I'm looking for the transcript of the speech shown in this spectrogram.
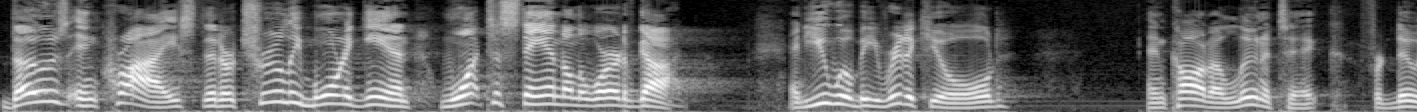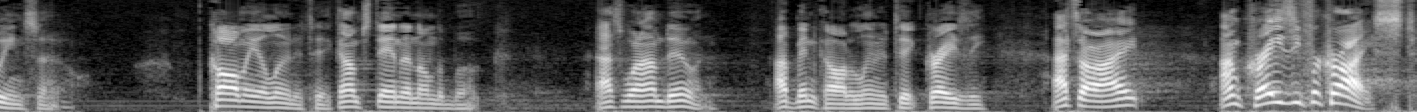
those in Christ that are truly born again want to stand on the Word of God. And you will be ridiculed and called a lunatic for doing so. Call me a lunatic. I'm standing on the book. That's what I'm doing. I've been called a lunatic, crazy. That's all right. I'm crazy for Christ.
